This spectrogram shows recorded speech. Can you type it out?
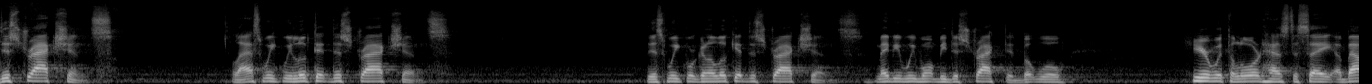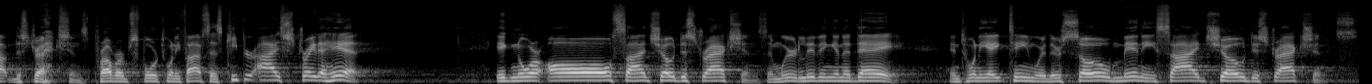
Distractions. Last week we looked at distractions. This week we're going to look at distractions. Maybe we won't be distracted, but we'll hear what the Lord has to say about distractions. Proverbs 4:25 says, "Keep your eyes straight ahead. Ignore all sideshow distractions." And we're living in a day in 2018 where there's so many sideshow distractions.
